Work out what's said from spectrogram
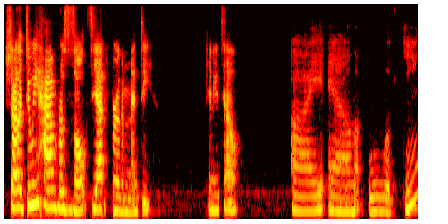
Charlotte, do we have results yet for the Menti? Can you tell? I am looking.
